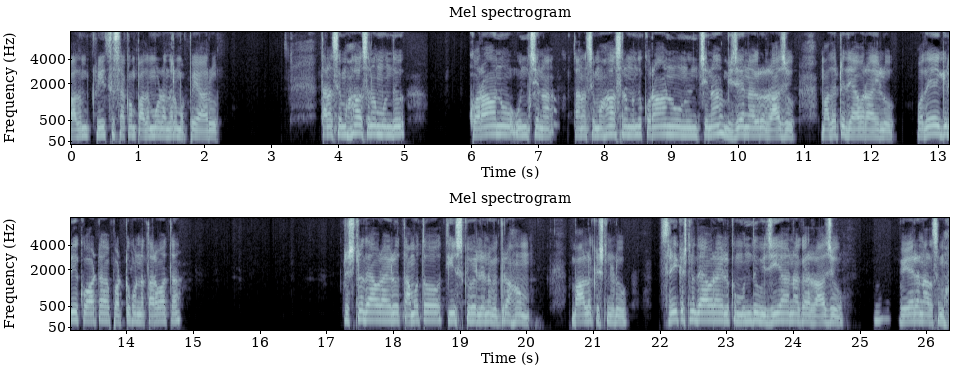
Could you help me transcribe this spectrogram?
పదం క్రీస్తు శకం పదమూడు వందల ముప్పై ఆరు. తన సింహాసనం ముందు ఖురాను ఉంచిన తన సింహాసనం ముందు ఖురాను ఉంచిన విజయనగర రాజు మొదటి దేవరాయలు. ఉదయగిరి కోట పట్టుకున్న తర్వాత కృష్ణదేవరాయలు తమతో తీసుకువెళ్ళిన విగ్రహం బాలకృష్ణుడు. శ్రీకృష్ణదేవరాయలకు ముందు విజయనగర రాజు వీర నరసింహ.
